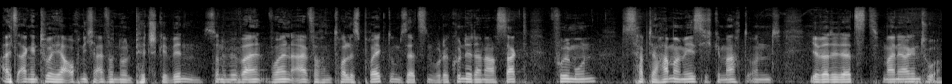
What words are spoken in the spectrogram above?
als Agentur ja auch nicht einfach nur einen Pitch gewinnen, sondern wir wollen, wollen einfach ein tolles Projekt umsetzen, wo der Kunde danach sagt, Full Moon, das habt ihr hammermäßig gemacht und ihr werdet jetzt meine Agentur.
